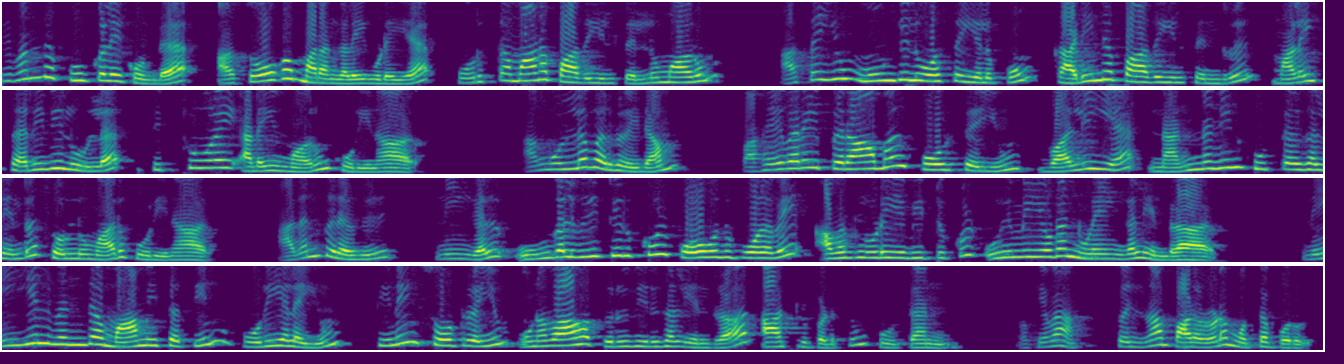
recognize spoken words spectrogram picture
சிவந்த பூக்களை கொண்ட அசோக மரங்களை உடைய பொருத்தமான பாதையில் செல்லுமாறும் அசையும் மூங்கில் ஓசை எழுப்பும் கடின பாதையில் சென்று மலை சரிவில் உள்ள சிற்றூரை அடையுமாறும் கூறினார். அங்குள்ளவர்களிடம் பகைவரை பெறாமல் போர் செய்யும் வலிய நன்னனின் கூத்தர்கள் என்று சொல்லுமாறு கூறினார். அதன் பிறகு நீங்கள் உங்கள் வீட்டிற்குள் போவது போலவே அவர்களுடைய வீட்டுக்குள் உரிமையுடன் நுழையுங்கள் என்றார். நெய்யில் வெந்த மாமிசத்தின் பொரியலையும் திணை சோற்றையும் உணவாக பெறுவீர்கள் என்றார் ஆற்றுப்படுத்தும் கூத்தன். ஓகேவா சோ இதுதான் பாடலோட மொத்த பொருள்.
